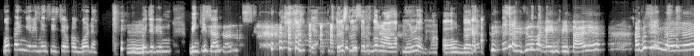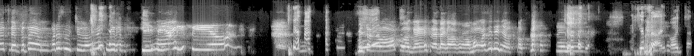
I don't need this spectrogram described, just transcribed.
Gue pengen ngirimin sisil ke gue dah. Hmm. Gue jadiin bingkisan. Terus lu suruh gue ngelawak mulu. Oh gak ada. Sisil pakein pita aja. Aku seneng banget dapet hampers lucu banget mirip Kimoy. Sisil. Bisa ngelawak loh guys. Kata kalau aku ngomong masih dia nyeletuk. Kita kocak.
